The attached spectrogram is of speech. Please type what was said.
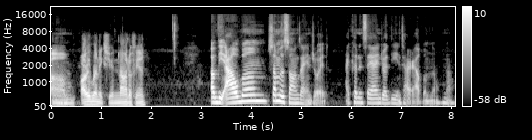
um, Ari Lennox, you're not a fan. of the album, some of the songs I enjoyed. I couldn't say I enjoyed the entire album. No, no.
